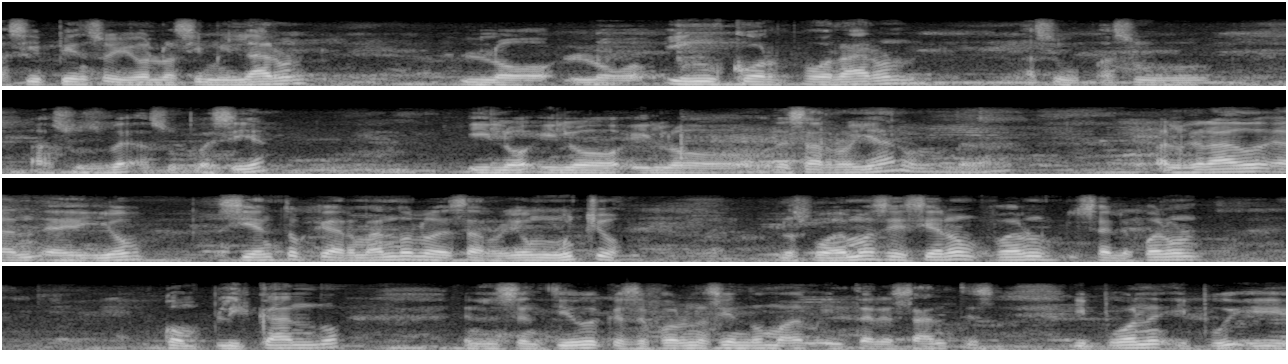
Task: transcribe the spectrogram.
así pienso yo, lo asimilaron, lo, lo incorporaron a su, a su, a, sus, a su poesía y lo, y lo, y lo desarrollaron, Al grado, eh, yo siento que Armando lo desarrolló mucho. Los poemas se hicieron, fueron, se le fueron complicando en el sentido de que se fueron haciendo más interesantes y, pone, y,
